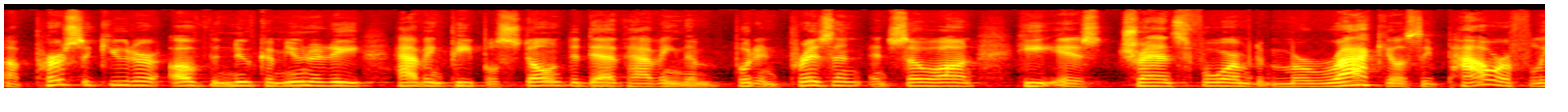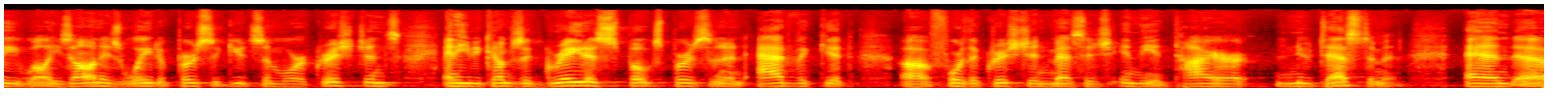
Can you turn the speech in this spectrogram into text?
a persecutor of the new community, having people stoned to death, having them put in prison, and so on. He is transformed miraculously, powerfully while he's on his way to persecute some more Christians, and he becomes the greatest spokesperson and advocate uh, for the Christian message in the entire New Testament. And uh,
